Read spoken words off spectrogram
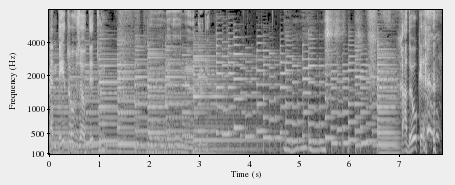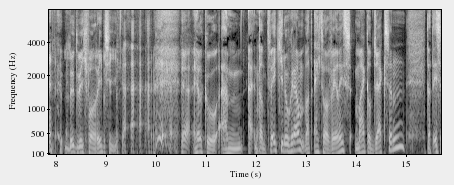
En Beethoven zou dit doen. Gaat ook, hè? Ludwig van Ritchie. ja, heel cool. Ehm, en dan twee kilogram, wat echt wel veel is. Michael Jackson, dat is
